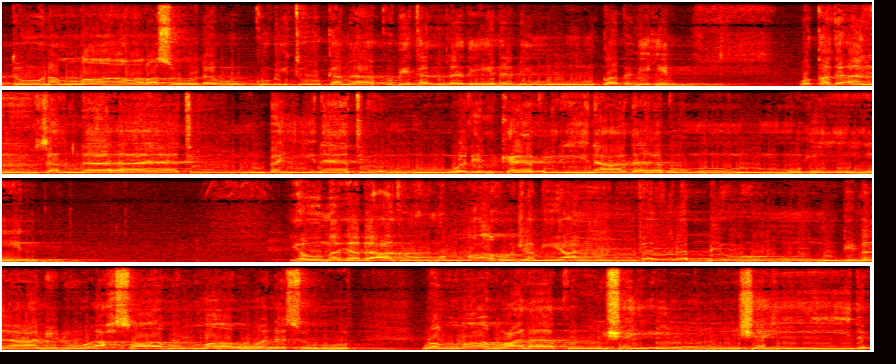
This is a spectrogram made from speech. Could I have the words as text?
يحادون الله ورسوله كبتوا كما كبت الذين من قبلهم. وقد أنزلنا آيات بينات وللكافرين عذاب مهين. يوم يبعثهم الله جميعا فينبئهم بما عملوا أحصاه الله ونسوه. والله على كل شيء شهيد.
